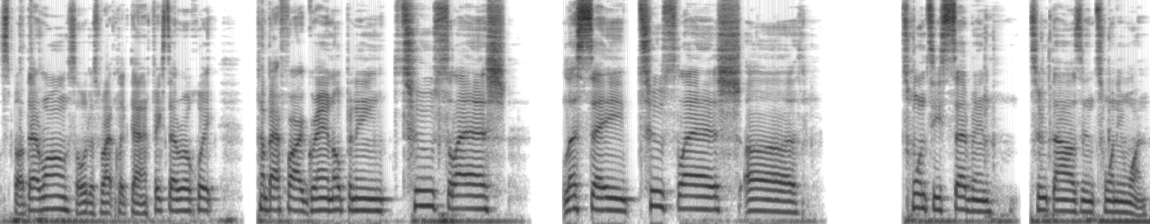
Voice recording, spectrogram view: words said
spelled that wrong. So we'll just right click that and fix that real quick come back for our grand opening two slash let's say two slash uh 27 2021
